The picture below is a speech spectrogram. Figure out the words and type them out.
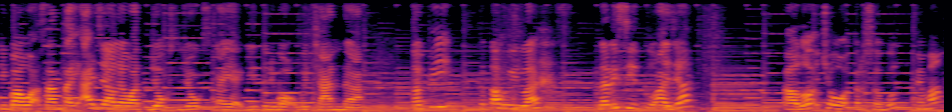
dibawa santai aja lewat jokes-jokes kayak gitu dibawa bercanda. Tapi ketahuilah dari situ aja kalau cowok tersebut memang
